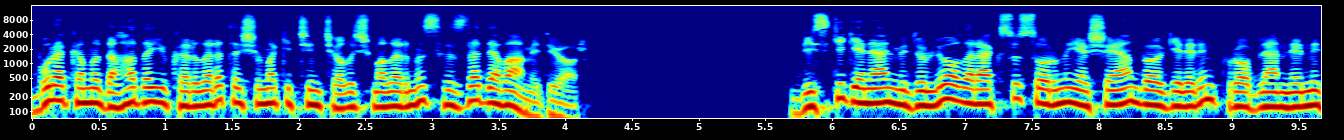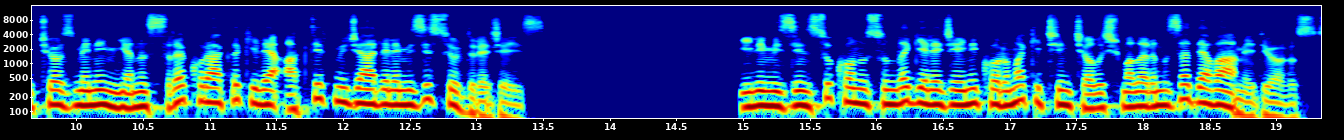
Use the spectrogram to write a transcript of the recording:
Bu rakamı daha da yukarılara taşımak için çalışmalarımız hızla devam ediyor. Diski Genel Müdürlüğü olarak su sorunu yaşayan bölgelerin problemlerini çözmenin yanı sıra kuraklık ile aktif mücadelemizi sürdüreceğiz. İlimizin su konusunda geleceğini korumak için çalışmalarımıza devam ediyoruz.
